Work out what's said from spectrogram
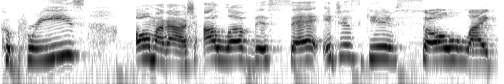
capris. Oh my gosh i love this set. It just gives so like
